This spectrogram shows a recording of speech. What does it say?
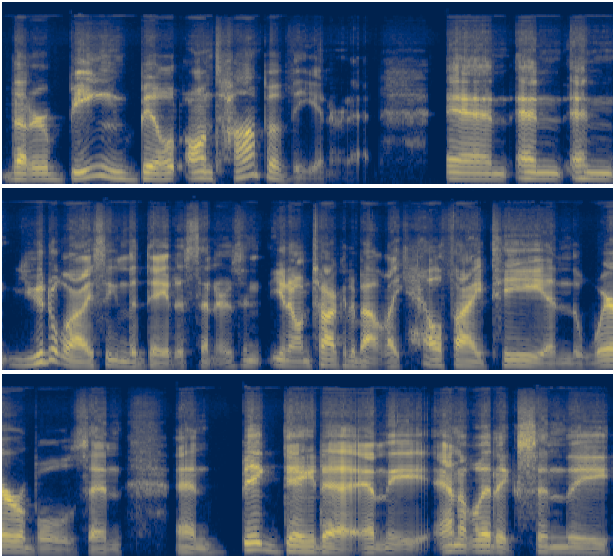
that are being built on top of the internet and and and utilizing the data centers and you know i'm talking about like health it and the wearables and and big data and the analytics and the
